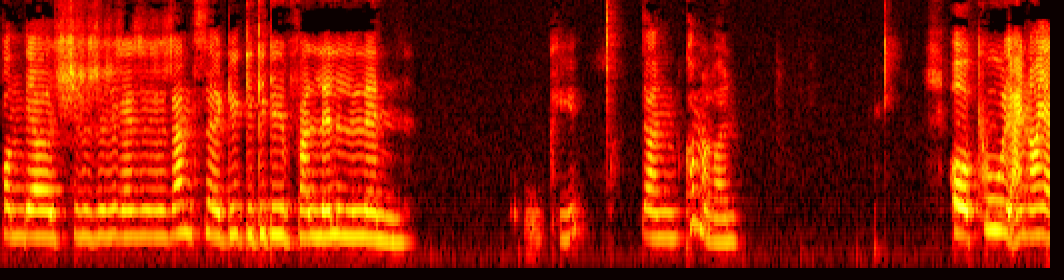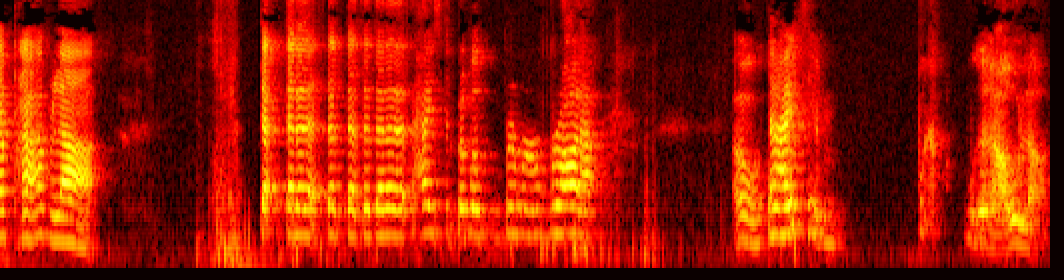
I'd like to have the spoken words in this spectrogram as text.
von der Sch- Sch- Sch- Schanze ge- ge- ge- gefallen. Okay, dann komm mal rein. Oh, cool, ein neuer Bravler. Da, heißt Br- Br- Br- Brother. Oh, da heißt eben Bra- Brawler.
